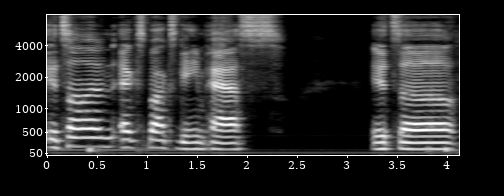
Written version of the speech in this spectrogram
It's on Xbox Game Pass. It's a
